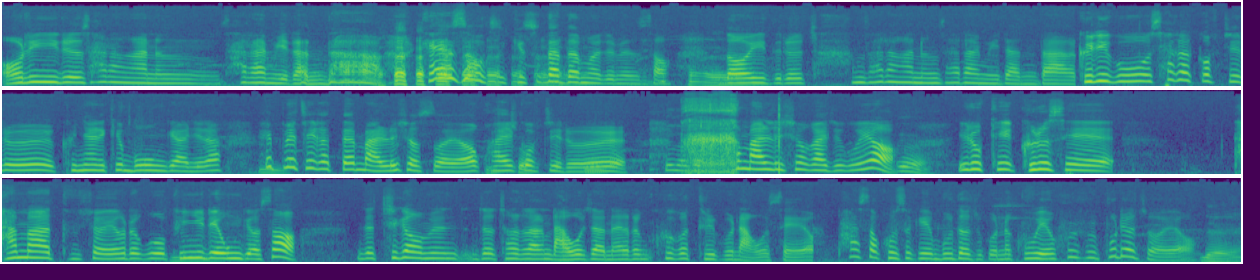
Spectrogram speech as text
어린이를 사랑하는 사람이란다. 계속 이렇게 쓰다듬어주면서 너희들을 참 사랑하는 사람이란다. 그리고 사과 껍질을 그냥 이렇게 모은 게 아니라 햇볕에 갖다 말르셨어요. 과일 그렇죠. 껍질을 다 말르셔가지고요. 예. 이렇게 그릇에 담아 두셔요. 그리고 비닐에 옮겨서 이제 지가 오면 이제 저랑 나오잖아요. 그럼 그거 들고 나오세요. 파서 고석에 묻어주거나 그 위에 훌훌 뿌려줘요. 네.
